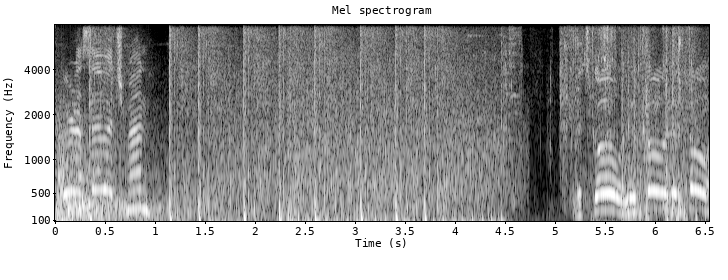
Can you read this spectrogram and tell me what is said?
you're a savage, man. Let's go, let's go, let's go.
